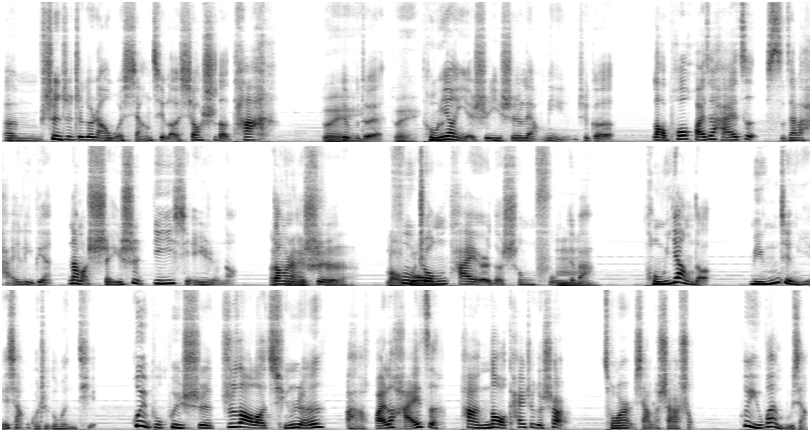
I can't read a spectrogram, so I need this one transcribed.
嗯，甚至这个让我想起了消失的她，对，对不对？对，同样也是一尸两命。这个老婆怀着孩子死在了海里边，那么谁是第一嫌疑人呢？当然是腹中胎儿的生父，对吧？同样的，民警也想过这个问题。会不会是知道了情人啊怀了孩子，怕闹开这个事儿，从而下了杀手？退一万步想，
